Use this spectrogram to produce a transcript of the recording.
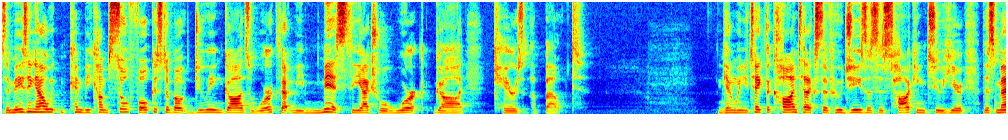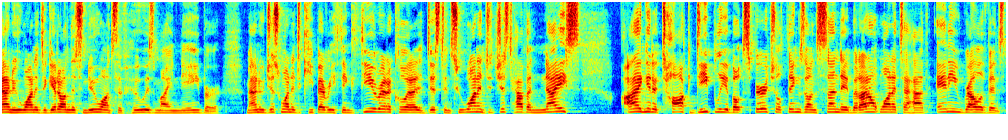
It's amazing how we can become so focused about doing God's work that we miss the actual work God cares about. Again, when you take the context of who Jesus is talking to here, this man who wanted to get on this nuance of who is my neighbor, man who just wanted to keep everything theoretical at a distance, who wanted to just have a nice, I'm going to talk deeply about spiritual things on Sunday, but I don't want it to have any relevance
